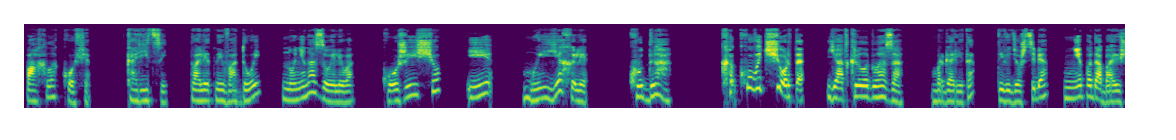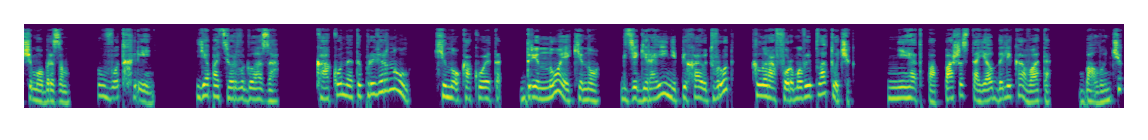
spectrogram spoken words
Пахло кофе, корицей, туалетной водой, но не назойливо, кожей еще, и мы ехали. Куда? Какого черта? Я открыла глаза. Маргарита, ты ведешь себя неподобающим образом. Вот хрень. Я потерла глаза. Как он это провернул? Кино какое-то, дрянное кино, где героини пихают в рот хлороформовый платочек. Нет, папаша стоял далековато. Баллончик,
